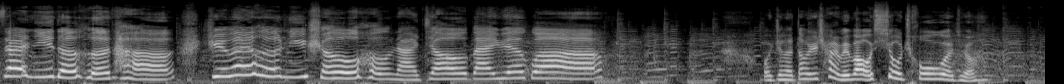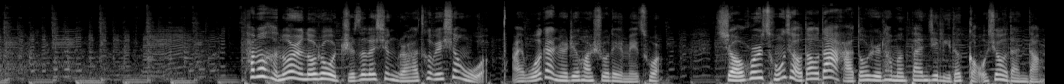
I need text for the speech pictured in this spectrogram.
在你的荷塘，只为和你守候那皎白月光。我真的当时差点没把我笑抽过去。他们很多人都说我侄子的性格还特别像我，哎，我感觉这话说的也没错。小辉从小到大都是他们班级里的搞笑担当，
